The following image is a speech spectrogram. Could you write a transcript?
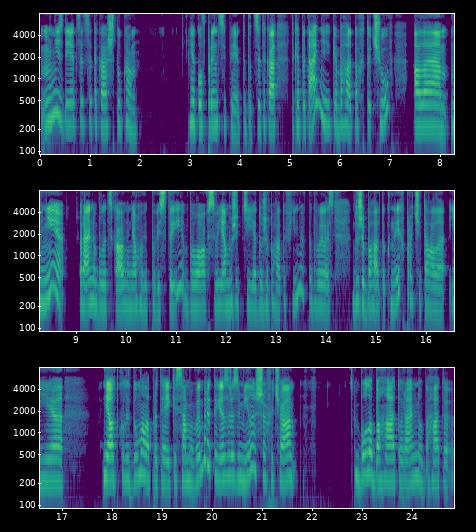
Мені здається, це така штука, яку, в принципі, типу, це така, таке питання, яке багато хто чув, але мені реально було цікаво на нього відповісти, бо в своєму житті я дуже багато фільмів подивилась, дуже багато книг прочитала. І я, от коли думала про те, які саме вибрати, я зрозуміла, що, хоча було багато, реально багато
